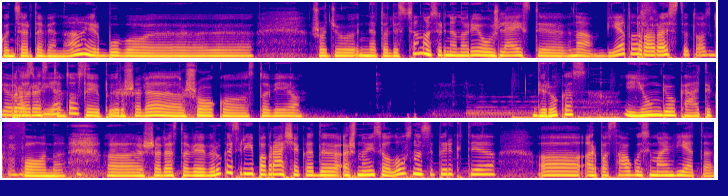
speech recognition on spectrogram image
koncertą viena ir buvo žodžiu, netoli scenos ir nenorėjo užleisti, na, vietos. Prarasti tos geros prarasti, vietos. Taip, ir šalia šoko stovėjo vyrukas, įjungiau ką tik foną. Šalia stovėjo vyrukas ir jį paprašė, kad aš nueisiu alaus nusipirkti, ar pasaugosi man vietą.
